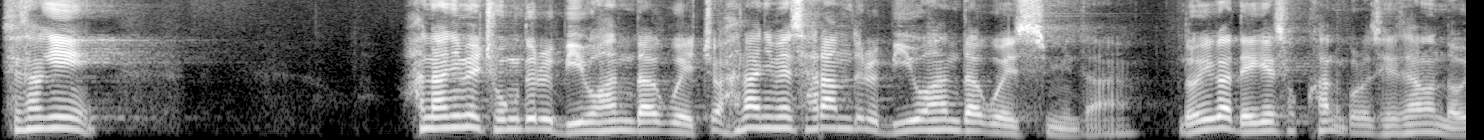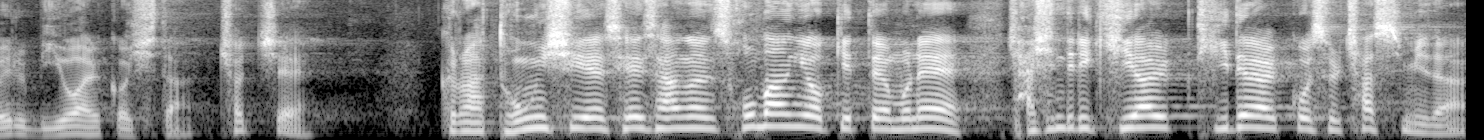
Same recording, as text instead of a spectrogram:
세상이 하나님의 종들을 미워한다고 했죠. 하나님의 사람들을 미워한다고 했습니다. 너희가 내게 속한 거로 세상은 너희를 미워할 것이다. 첫째. 그러나 동시에 세상은 소망이 없기 때문에 자신들이 기할, 기대할 곳을 찾습니다.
